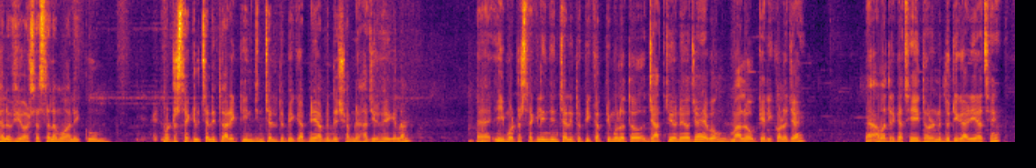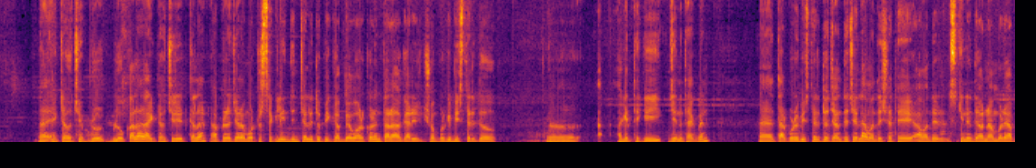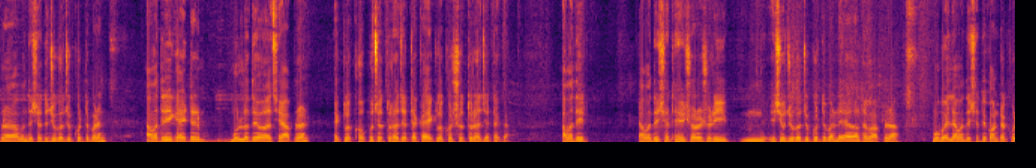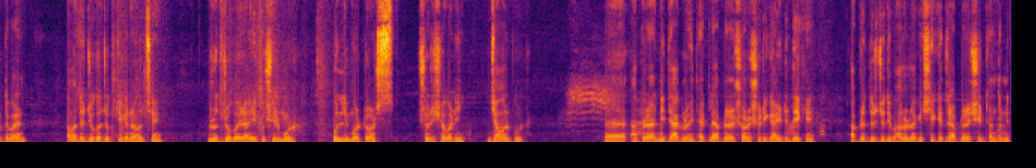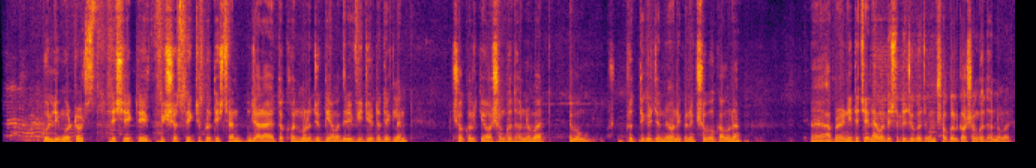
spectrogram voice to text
Hello viewers আসসালামু আলাইকুম। Motorcycle চালিত আরেকটি ইঞ্জিন চালিত পিকআপ নিয়ে আপনাদের সামনে হাজির হয়ে গেলাম। এই মোটরসাইকেল ইঞ্জিন চালিত পিকআপটি মূলত যাত্রীও নেওয়া যায় এবং মালও ক্যারি করা যায়। আমাদের কাছে এই ধরনের দুটি গাড়ি আছে। একটা হচ্ছে ব্লু কালার আর একটা হচ্ছে রেড কালার আপনারা যারা মোটরসাইকেল ইঞ্জিন চালিত পিকআপ ব্যবহার করেন, তারা গাড়ির সম্পর্কে বিস্তারিত আগের থেকেই জেনে থাকবেন। তারপরে বিস্তারিত জানতে চাইলে আমাদের সাথে, আমাদের স্ক্রিনে দেওয়া নাম্বারে আপনারা আমাদের সাথে যোগাযোগ করতে পারেন। আমাদের এই গাড়িটার মূল্য দেওয়া আছে আপনার এক লক্ষ পঁচাত্তর হাজার টাকা, এক লক্ষ সত্তর হাজার টাকা। আমাদের আমাদের সাথে সরাসরি এসেও যোগাযোগ করতে পারেন, অথবা আপনারা মোবাইলে আমাদের সাথে কন্ট্যাক্ট করতে পারেন। আমাদের যোগাযোগ ঠিকানা হচ্ছে রুদ্রবৈরা একুশের মোড়, পল্লী মোটরস, সরিষাবাড়ি, জামালপুর। আপনারা নিতে আগ্রহী থাকলে আপনারা সরাসরি গাড়িটি দেখে, আপনাদের যদি ভালো লাগে, সেক্ষেত্রে আপনারা সিদ্ধান্ত নিতে পল্লী মোটরস, দেশের একটি বিশ্বস্ত একটি প্রতিষ্ঠান, যারা এতক্ষণ মনোযোগ দিয়ে আমাদের এই ভিডিওটা দেখলেন। সকলকে অসংখ্য ধন্যবাদ এবং প্রত্যেকের জন্য অনেক অনেক শুভকামনা। আপনারা নিতে চাইলে আমাদের সাথে যোগাযোগ সকলকে অসংখ্য ধন্যবাদ।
